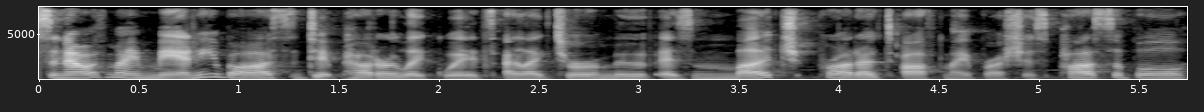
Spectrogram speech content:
So now with my Mani Boss Dip Powder Liquids, I like to remove as much product off my brush as possible.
